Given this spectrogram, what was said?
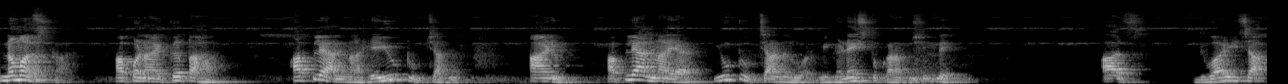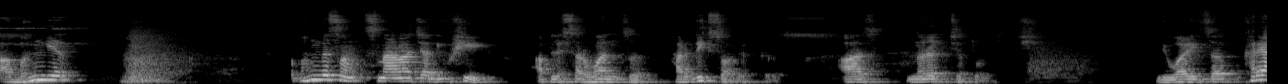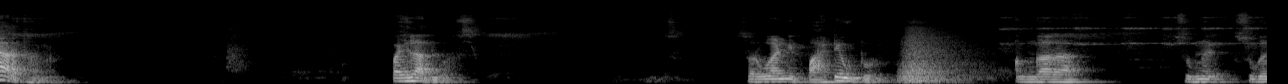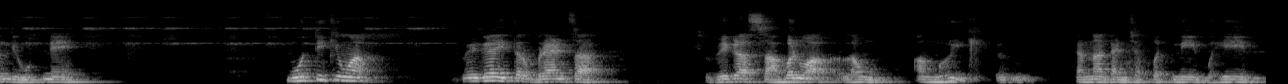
नमस्कार. आपण ऐकत आहात आपल्या अण्णा हे यूट्यूब चॅनल आणि आपल्या अण्णा या यूट्यूब चॅनलवर मी गणेश तुकाराम शिंदे. आज दिवाळीच्या अभंग अभंग सं स्नानाच्या दिवशी आपल्या सर्वांचं हार्दिक स्वागत करतो. आज नरक चतुर्थी. दिवाळीचं खऱ्या अर्थानं पहिला दिवस. सर्वांनी पहाटे उठून अंगाला सुग सुगंधी उठणे मोती किंवा वेगळ्या इतर ब्रँडचा वेगळा साबण वा लावून आंघोळी त्यांना त्यांच्या पत्नी बहीण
